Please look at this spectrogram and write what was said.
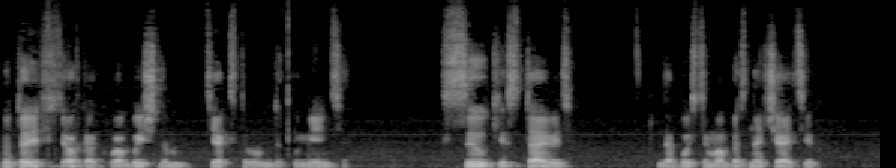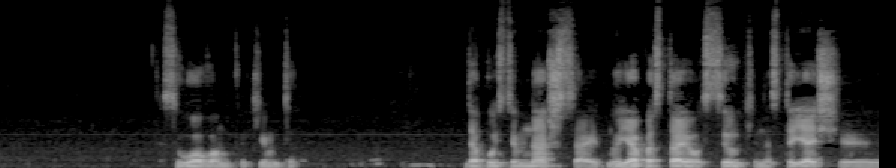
Ну, то есть все как в обычном текстовом документе. Ссылки ставить, допустим, обозначать их словом каким-то. Допустим, наш сайт. Ну, я поставил ссылки настоящие,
